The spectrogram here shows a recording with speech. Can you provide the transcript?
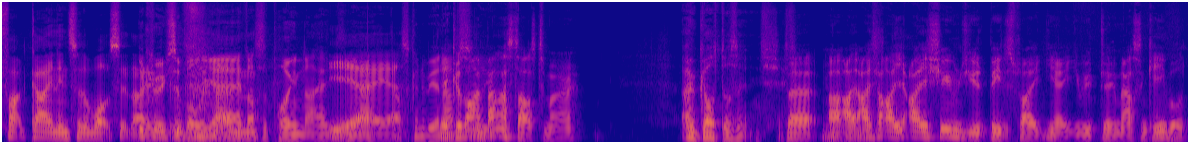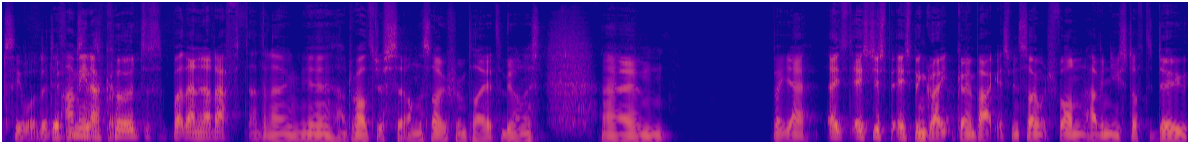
Fuck going into the what's it though? The Crucible, yeah, Um, that's the point. I, yeah, yeah, yeah. that's going to be an Yeah, because absolute. Iron Banner starts tomorrow. oh God, does it? Shit. But Yeah. I, I, I, I assumed you'd be just like, you know, you were doing mouse and keyboard to see what the difference I mean, is. I but- could, but then I'd have. to, I don't know. Yeah, I'd rather just sit on the sofa and play it. To be honest. Um, but yeah, it's it's just it's been great going back. It's been so much fun having new stuff to do,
